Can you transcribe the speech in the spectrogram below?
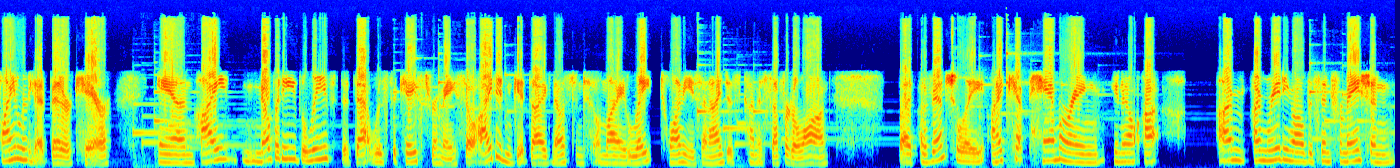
finally got better care. And I nobody believed that that was the case for me. So I didn't get diagnosed until my late twenties, and I just kind of suffered along. But eventually, I kept hammering. You know, I'm I'm reading all this information,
